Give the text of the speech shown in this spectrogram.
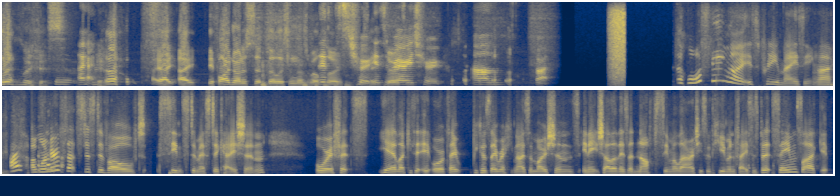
Lucas. Okay. Yeah. hey, hey, if I notice it, the listeners will too. It's true. It's dirty. very true. Um, right. The horse thing though is pretty amazing. Like Mm. I, I wonder if that's just evolved since domestication, or if it's yeah, like you said, it- or if they because they recognize emotions in each other. There's enough similarities with human faces, but it seems like it.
